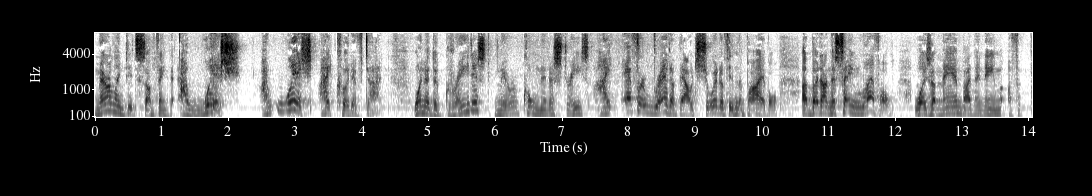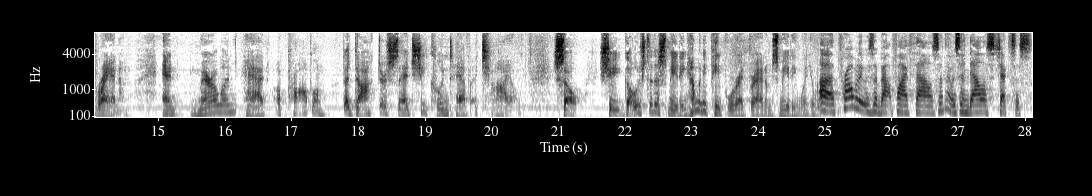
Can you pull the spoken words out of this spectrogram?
Marilyn did something that I wish, I wish I could have done. One of the greatest miracle ministries I ever read about, short of in the Bible, uh, but on the same level, was a man by the name of Branham. And Marilyn had a problem. The doctor said she couldn't have a child. So she goes to this meeting. How many people were at Branham's meeting when you went? Uh, probably was about 5,000. I was in Dallas, Texas.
